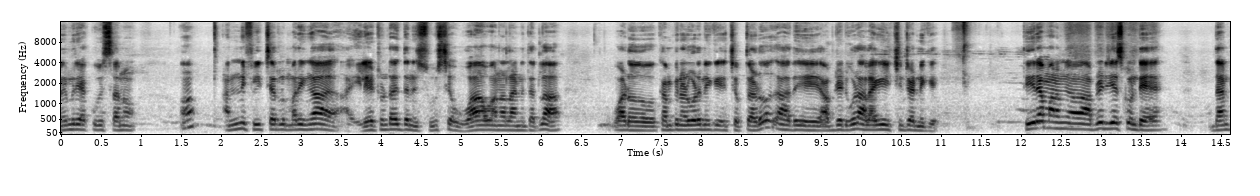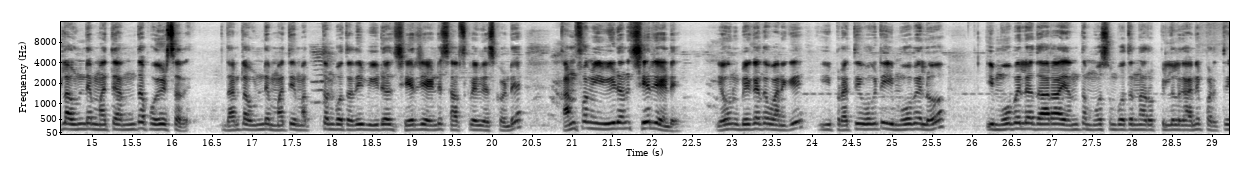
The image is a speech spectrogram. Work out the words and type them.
మెమరీ ఎక్కువ ఇస్తాను అన్ని ఫీచర్లు మరి ఇంకా హైలైట్ ఉంటుంది దాన్ని చూస్తే వా అనాలనేది అట్లా వాడు కంపెనీ వాడు కూడా నీకు చెప్తాడు. అది అప్డేట్ కూడా అలాగే ఇచ్చింటాడు నీకు. తీరా మనం అప్డేట్ చేసుకుంటే దాంట్లో ఉండే మతి అంతా పోయిస్తుంది. దాంట్లో ఉండే మతి మొత్తం పోతుంది. వీడియోని షేర్ చేయండి సబ్స్క్రైబ్ చేసుకోండి. కన్ఫర్మ్ ఈ వీడియోని షేర్ చేయండి. ఎవరికి బేకైతే వానికి ఈ ప్రతి ఒక్కటి ఈ మొబైల్ ఈ మొబైల్ ద్వారా ఎంత మోసం పోతున్నారో పిల్లలు కానీ ప్రతి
